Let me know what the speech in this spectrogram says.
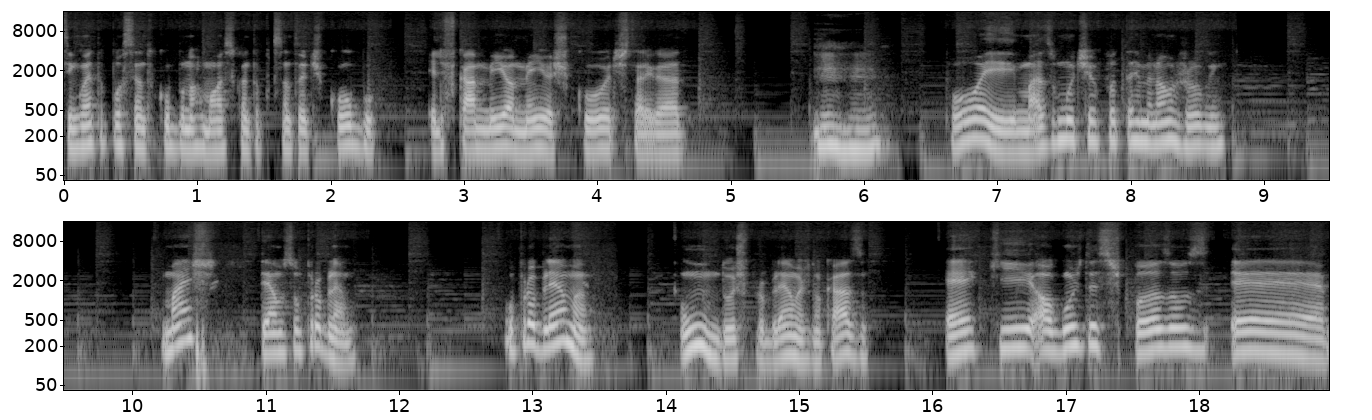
50% cubo normal e 50% anticubo, ele ficar meio a meio as cores, tá ligado? Uhum. Pô, e mais um motivo eu terminar o jogo, hein? Mas temos um problema. O problema, um dos problemas no caso, é que alguns desses puzzles, é...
